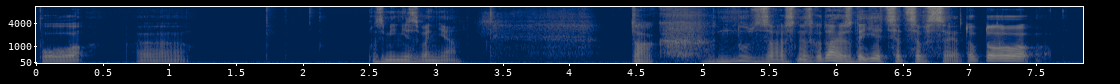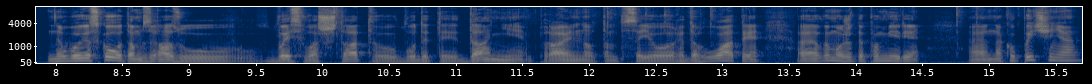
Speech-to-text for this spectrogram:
по е, зміні звання. Так, ну зараз не згадаю, здається, це все. Тобто, не обов'язково там зразу весь ваш штат вводити дані, правильно там все його редагувати. Е, Ви можете по мірі е, накопичення.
